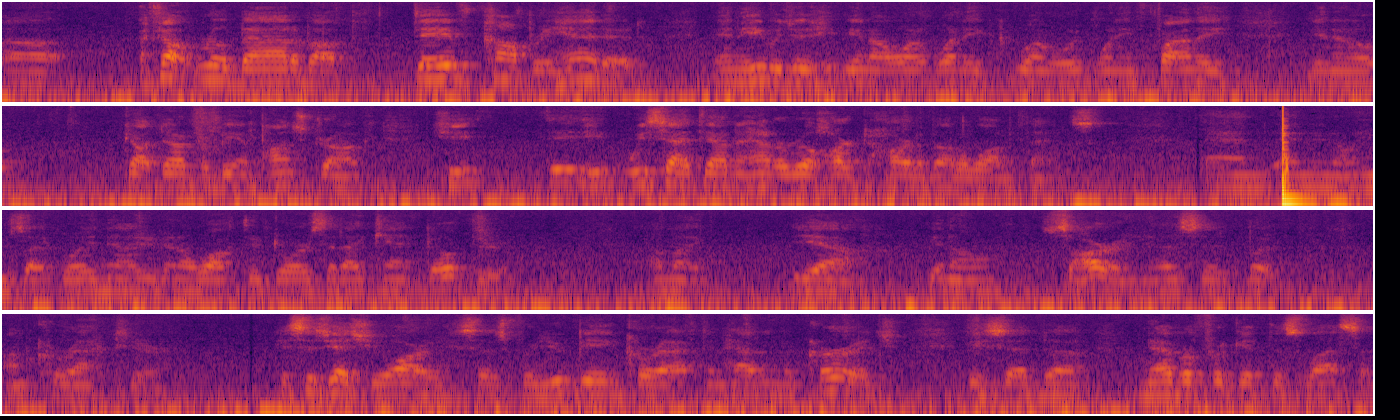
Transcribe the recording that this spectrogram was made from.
Uh, I felt real bad about Dave comprehended, and he was just, you know, when, when he when we, when he finally, you know, got done for being punch drunk, he, he we sat down and had a real heart to heart about a lot of things, and and you know he was like, well, now you're going to walk through doors that I can't go through. I'm like, yeah, you know, sorry. I said, but I'm correct here. He says, yes, you are. He says, for you being correct and having the courage, he said, uh, never forget this lesson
